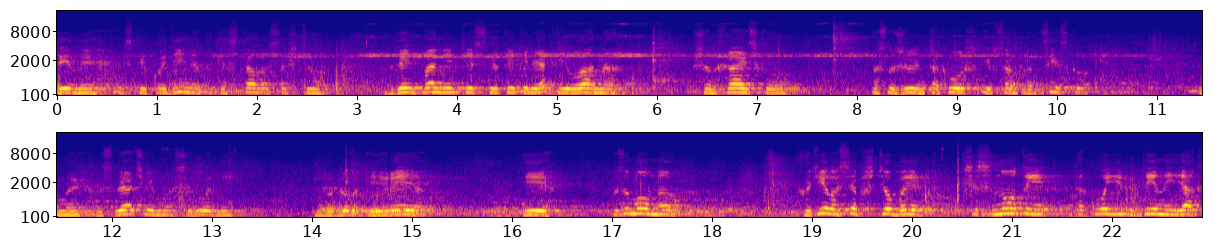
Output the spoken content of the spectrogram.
дивне співпадіння таке сталося, що в день пам'яті святителя Іоанна Шанхайського, послужив він також і в Сан-Франциско. Ми висвячуємо сьогодні молодого ієрея. І, безумовно, хотілося б, щоб чесноти такої людини, як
